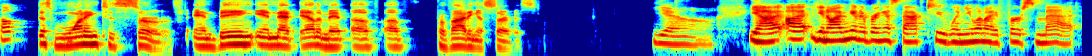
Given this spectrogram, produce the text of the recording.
Oh. Just wanting to serve and being in that element of of providing a service. Yeah. Yeah. I, you know, I'm going to bring us back to when you and I first met.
